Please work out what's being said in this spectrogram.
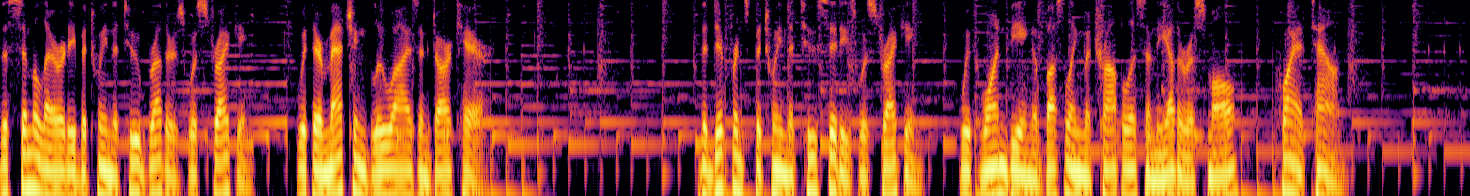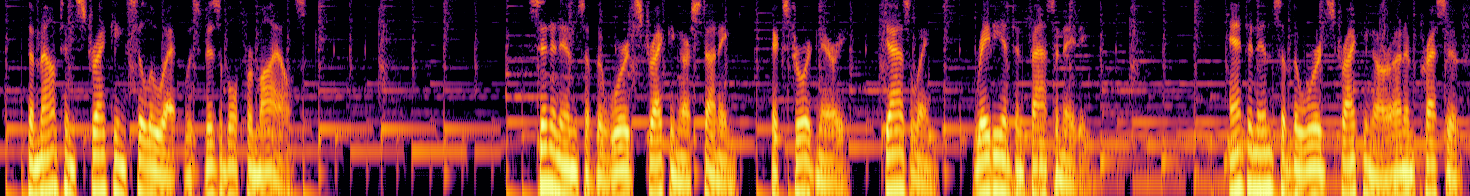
The similarity between the two brothers was striking, with their matching blue eyes and dark hair. The difference between the two cities was striking, with one being a bustling metropolis and the other a small, quiet town. The mountain's striking silhouette was visible for miles. Synonyms of the word striking are stunning, extraordinary, dazzling, radiant and fascinating. Antonyms of the word striking are unimpressive,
